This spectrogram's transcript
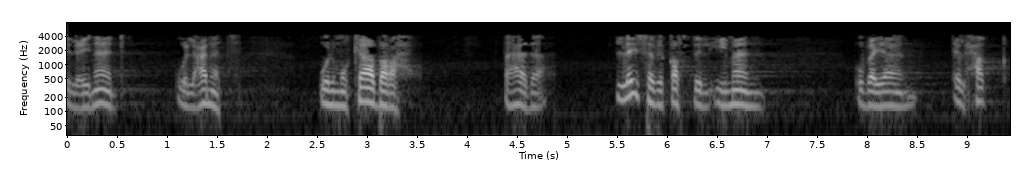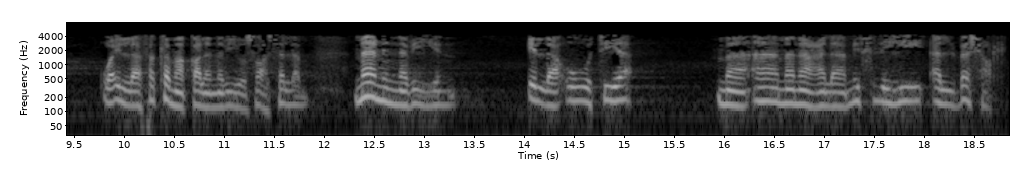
العناد والعنت والمكابرة. فهذا ليس بقصد الإيمان وبيان الحق وإلا فكما قال النبي صلى الله عليه وسلم ما من نبي إلا أوتي ما آمن على مثله البشر.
